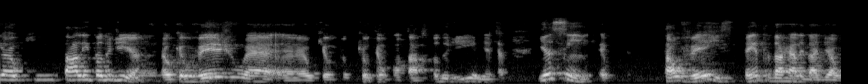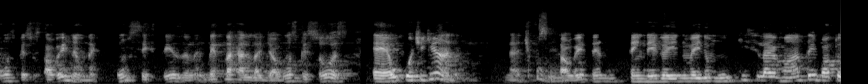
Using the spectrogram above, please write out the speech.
é o que está ali todo dia, é o que eu vejo, é, é o que eu, que eu tenho contato todo dia, etc. E assim, eu, talvez, dentro da realidade de algumas pessoas, talvez não, né? Com certeza, né? Dentro da realidade de algumas pessoas, é o cotidiano. Né? Tipo, Sim. talvez tem, tem nego aí no meio do mundo que se levanta e bota,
